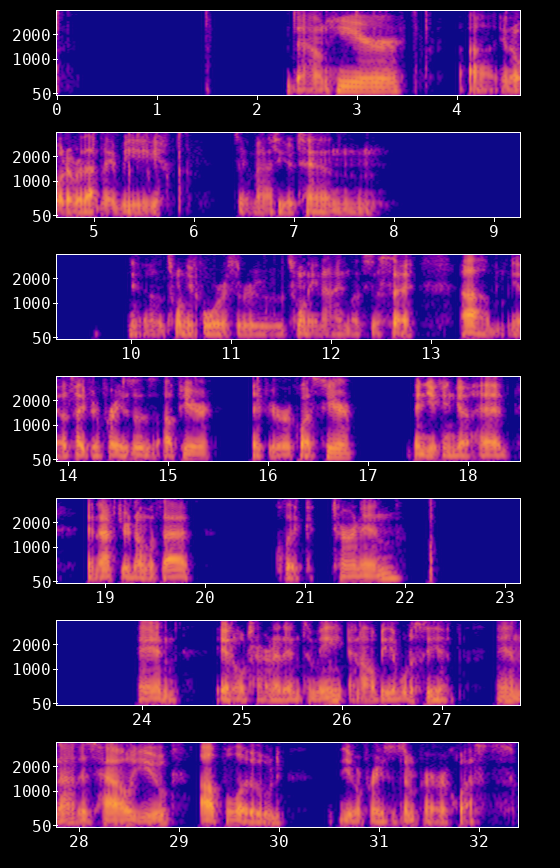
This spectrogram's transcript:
down here, uh, you know, whatever that may be, say Matthew 10, you know, 24 through 29, let's just say. Um, you know, type your praises up here, type your requests here, and you can go ahead and after you're done with that, click turn in and it'll turn it into me and I'll be able to see it. And that is how you upload your praises and prayer requests.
